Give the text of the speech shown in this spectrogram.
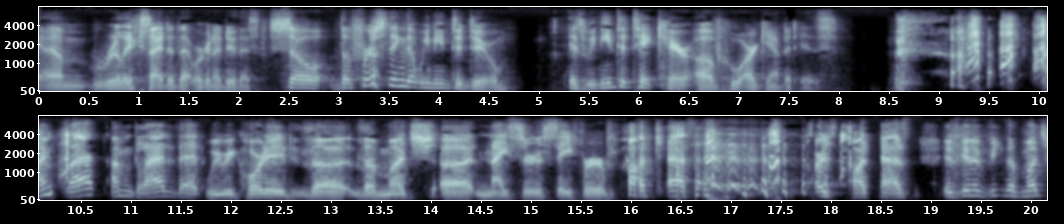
am really excited that we're going to do this. So the first thing that we need to do is we need to take care of who our Gambit is. I'm glad. I'm glad that we recorded the the much uh, nicer, safer podcast. Our podcast is going to be the much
